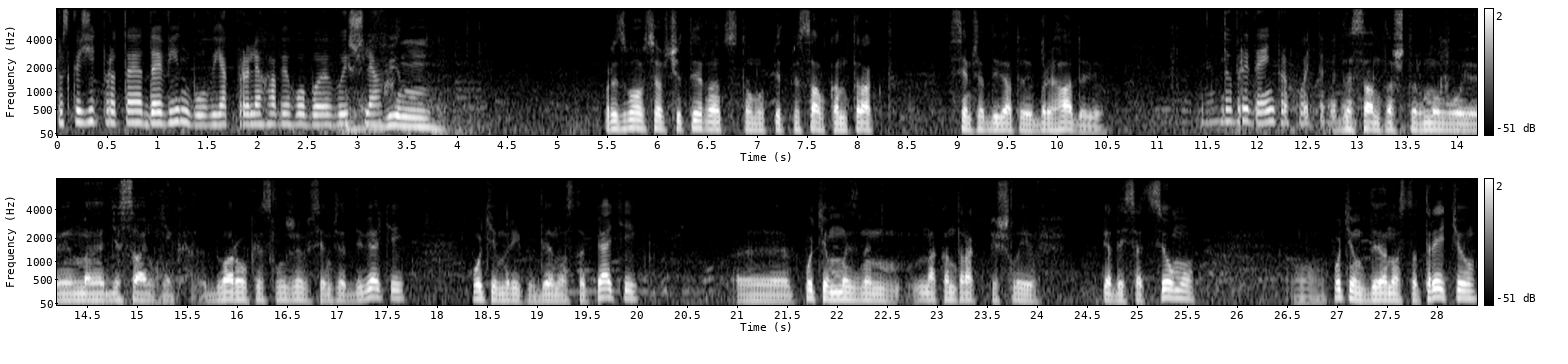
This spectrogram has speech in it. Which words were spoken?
Розкажіть про те, де він був, як пролягав його бойовий шлях. Він призвався в 14-му, підписав контракт з 79-ю бригадою Добрий день, проходьте, будь ласка. десантно-штурмовою. Він в мене десантник. Два роки служив в 79-й, потім рік в 95-й. Е, Потім ми з ним на контракт пішли в 57-му, потім в 93-ю.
